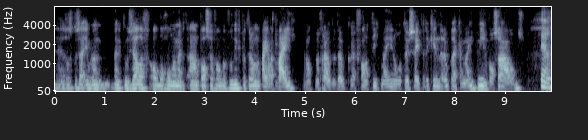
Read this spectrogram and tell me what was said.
Uh, zoals ik al zei, ben, ben, ik toen zelf al begonnen met het aanpassen van mijn voedingspatroon. Of eigenlijk wij, want mijn vrouw doet ook fanatiek mee. En ondertussen eten de kinderen ook lekker mee. In ieder geval s'avonds. Ja.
